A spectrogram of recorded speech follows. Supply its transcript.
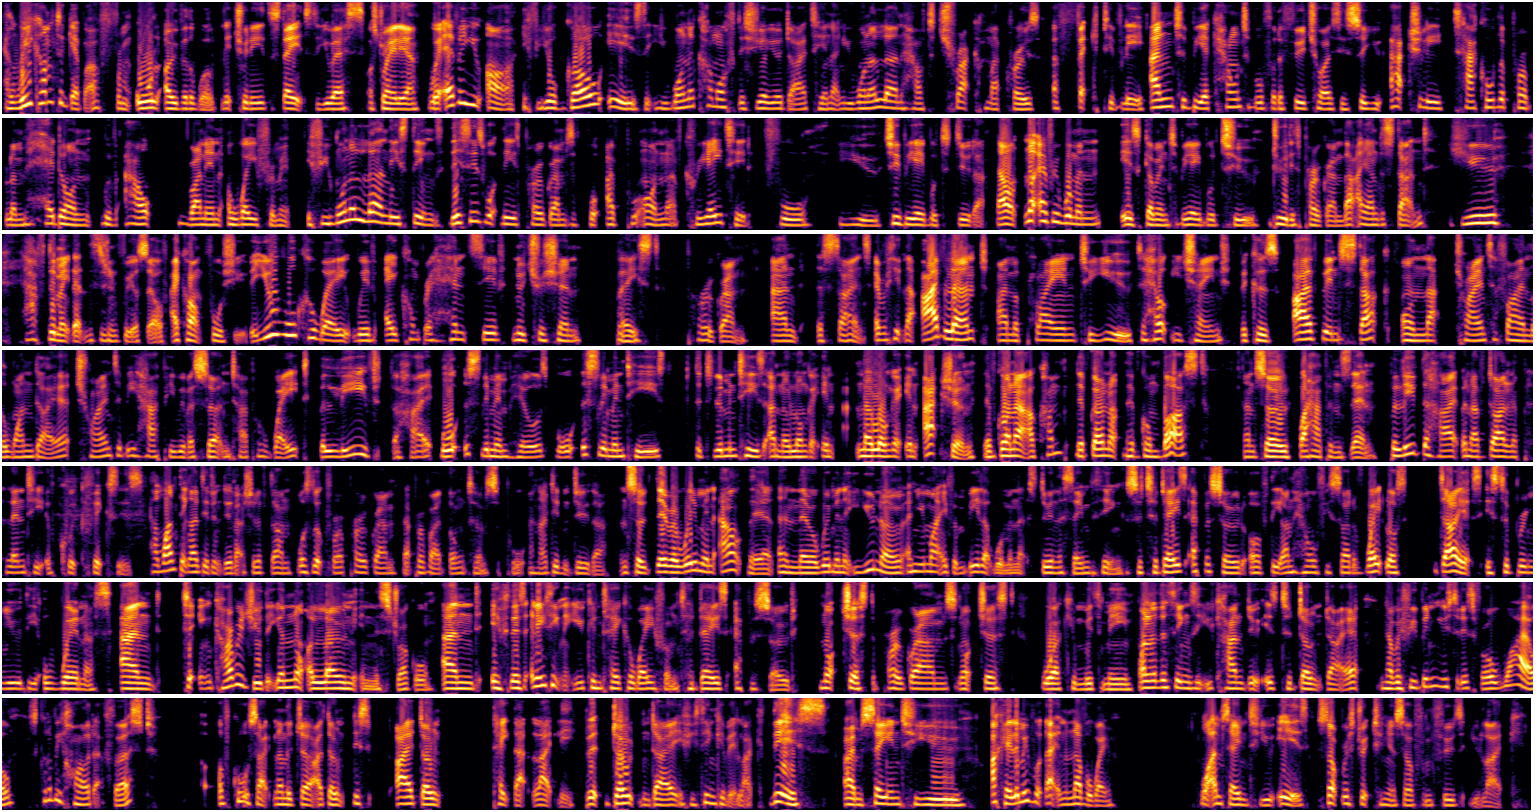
And we come together from all over the world, literally the States, the US, Australia, wherever you are. If your goal is that you want to come off this yo yo dieting and you want to learn how to track macros effectively and to be accountable for the food choices so you actually tackle the problem head on without running away from it. If you want to learn these things, this is what these programs have put, I've put on, I've created for you to be able to do that. Now, not every woman is going to be able to do this program. That I understand. You have to make that decision for yourself. I can't force you. But you walk away with a comprehensive nutrition based program and the science. Everything that I've learned, I'm applying to you to help you change because I've been stuck on that trying to find the one diet, trying to be happy with a certain type of weight, believed the hype, bought the slimming pills, bought the slimming teas, the slimming are no longer in no longer in action. They've gone out of comp- they've gone up, they've gone bust and so what happens then? Believe the hype, and I've done plenty of quick fixes. And one thing I didn't do that I should have done was look for a program that provide long term support, and I didn't do that. And so there are women out there, and there are women that you know, and you might even be that woman that's doing the same thing. So today's episode of the unhealthy side of weight loss diets is to bring you the awareness and to encourage you that you're not alone in this struggle. And if there's anything that you can take away from today's episode, not just the programs, not just working with me. One of the things that you can do is to don't diet. Now, if you've been used to this for a while, it's going to be hard at first. Of course, I acknowledge I don't this I don't take that lightly. But don't diet. If you think of it like this, I'm saying to you, okay, let me put that in another way. What I'm saying to you is stop restricting yourself from foods that you like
